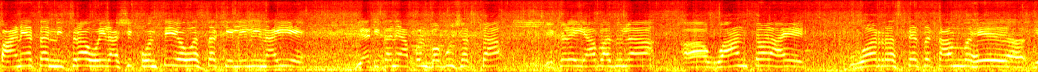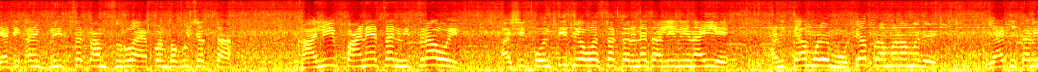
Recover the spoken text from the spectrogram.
पाण्याचा निचरा होईल अशी कोणतीही व्यवस्था केलेली नाही आहे या ठिकाणी आपण बघू शकता इकडे या बाजूला वाहनतळ आहे. वर रस्त्याचं काम हे या ठिकाणी ब्रिजचं काम सुरू आहे. आपण बघू शकता खाली पाण्याचा निचरा होईल अशी कोणतीच व्यवस्था करण्यात आलेली नाही आहे आणि त्यामुळे मोठ्या प्रमाणामध्ये या ठिकाणी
